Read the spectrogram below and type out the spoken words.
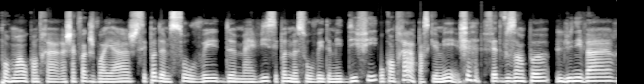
pour moi, au contraire, à chaque fois que je voyage, c'est pas de me sauver de ma vie, c'est pas de me sauver de mes défis. Au contraire, parce que mais faites-vous-en pas, l'univers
